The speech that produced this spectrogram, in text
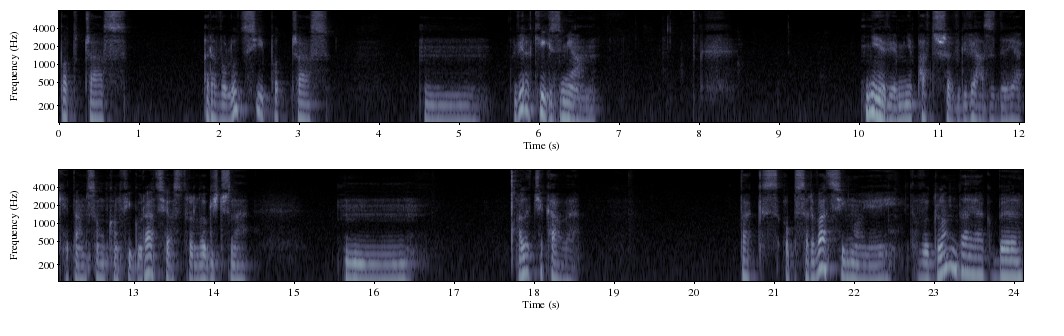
podczas rewolucji, podczas mm, wielkich zmian. Nie wiem, nie patrzę w gwiazdy, jakie tam są konfiguracje astrologiczne, mm, ale ciekawe. Tak z obserwacji mojej to wygląda jakby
